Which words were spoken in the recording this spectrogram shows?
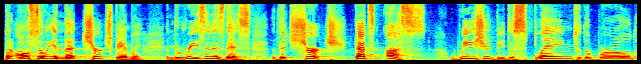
but also in the church family. And the reason is this the church, that's us we should be displaying to the world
